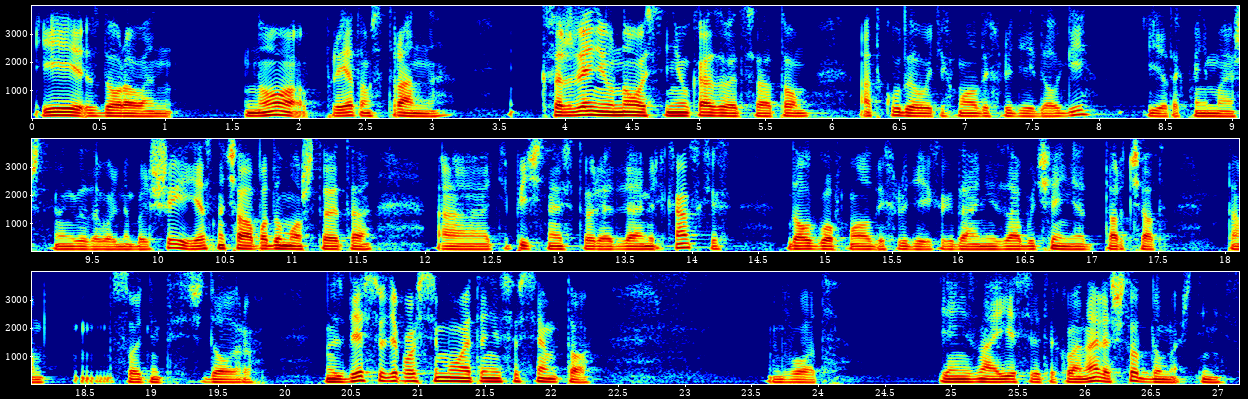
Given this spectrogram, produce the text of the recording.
и здорово, но при этом странно. К сожалению, новости не указывается о том, откуда у этих молодых людей долги. И я так понимаю, что иногда довольно большие. Я сначала подумал, что это а, типичная история для американских долгов молодых людей, когда они за обучение торчат там сотни тысяч долларов. Но здесь, судя по всему, это не совсем то. Вот. Я не знаю, есть ли такой анализ. Что ты думаешь, Денис?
